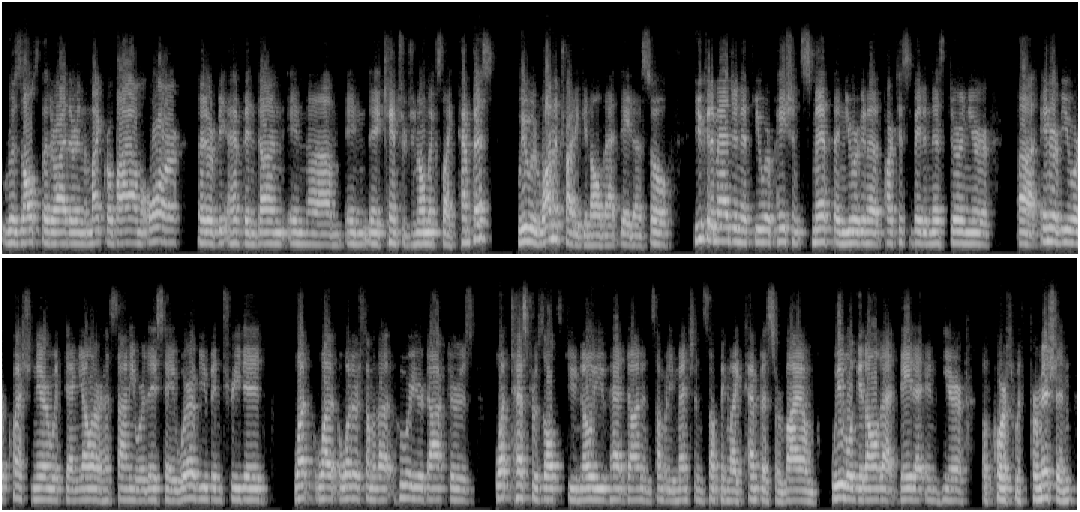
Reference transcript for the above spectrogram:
results that are either in the microbiome or that are be, have been done in um, in the cancer genomics like Tempus, we would want to try to get all that data. So you could imagine if you were patient Smith and you were going to participate in this during your uh, interview or questionnaire with Daniela or Hassani, where they say, where have you been treated? What, what, what are some of the, who are your doctors? What test results do you know you've had done? And somebody mentioned something like Tempus or Viome. We will get all that data in here, of course, with permission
